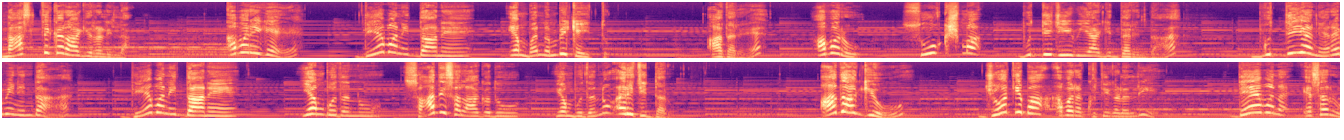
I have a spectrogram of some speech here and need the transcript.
ನಾಸ್ತಿಕರಾಗಿರಲಿಲ್ಲ. ಅವರಿಗೆ ದೇವನಿದ್ದಾನೆ ಎಂಬ ನಂಬಿಕೆ ಇತ್ತು ಆದರೆ ಅವರು ಸೂಕ್ಷ್ಮ ಬುದ್ಧಿಜೀವಿಯಾಗಿದ್ದರಿಂದ ಬುದ್ಧಿಯ ನೆರವಿನಿಂದ ದೇವನಿದ್ದಾನೆ ಎಂಬುದನ್ನು ಸಾಧಿಸಲಾಗದು ಎಂಬುದನ್ನು ಅರಿತಿದ್ದರು. ಆದಾಗ್ಯೂ, ಜ್ಯೋತಿಬಾ ಅವರ ಕೃತಿಗಳಲ್ಲಿ ದೇವನ ಹೆಸರು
